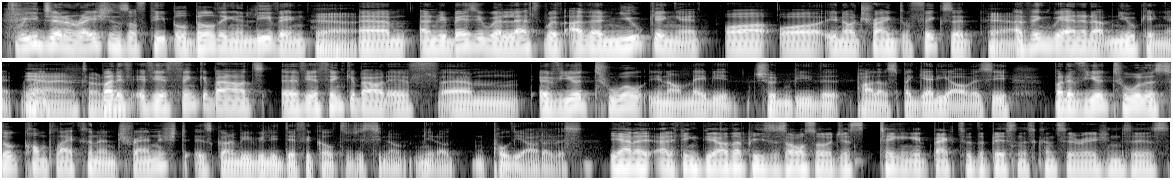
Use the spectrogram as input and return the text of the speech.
three generations of people building and leaving Yeah. um, and we basically were left with either nuking it or or you know trying to fix it Yeah. i think we ended up nuking it Yeah, yeah, totally. but if, if you think about if you think about if um, if your tool you know maybe it shouldn't be the part of spaghetti obviously but if your tool is so complex and entrenched it's going to be really difficult to just you know you know pull you out of this Yeah, and I, I think the other piece is also just taking it back to the business considerations is,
